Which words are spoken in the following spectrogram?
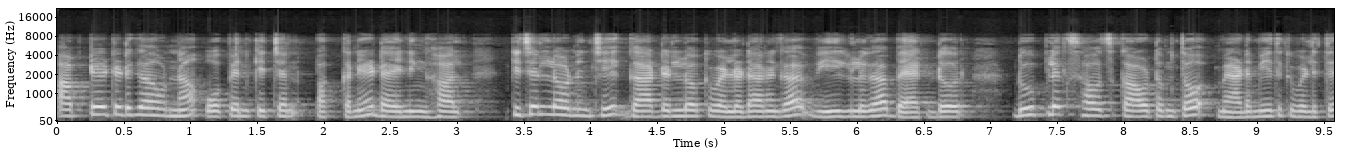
అప్డేటెడ్గా ఉన్న ఓపెన్ కిచెన్ పక్కనే డైనింగ్ హాల్. కిచెన్లో నుంచి గార్డెన్లోకి వెళ్ళడానిగా వీగులుగా బ్యాక్ డోర్. డూప్లెక్స్ హౌస్ కావటంతో మేడ మీదకి వెళితే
